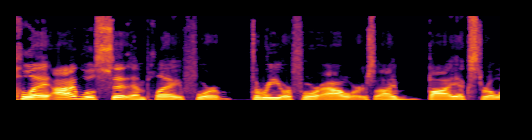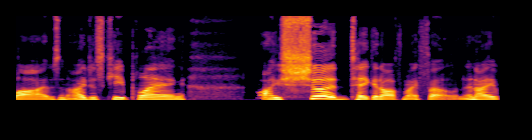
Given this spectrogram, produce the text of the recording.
play I will sit and play for three or four hours. I buy extra lives and I just keep playing. I should take it off my phone, and I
